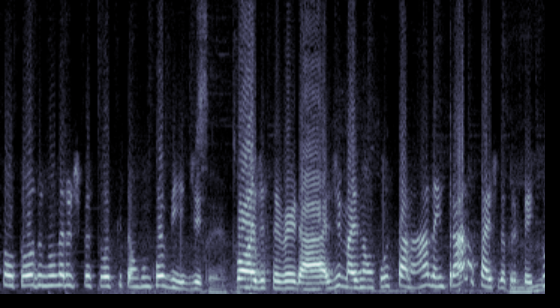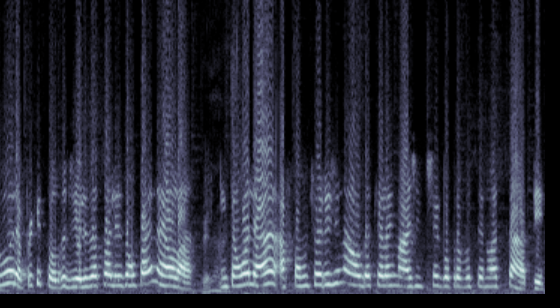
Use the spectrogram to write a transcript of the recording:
soltou do número de pessoas que estão com Covid. Certo. Pode ser verdade, mas não custa nada entrar no site da prefeitura, porque todo dia eles atualizam o painel lá. Verdade. Então, olhar a fonte original daquela imagem que chegou para você no WhatsApp.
